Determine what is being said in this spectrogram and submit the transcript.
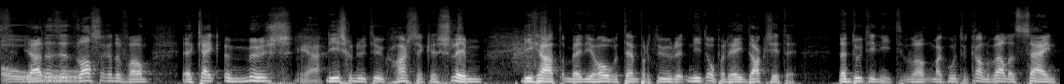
oh. Ja, dat is het lastige ervan. Eh, kijk, een mus, Ja. die is natuurlijk hartstikke slim. Die gaat bij die hoge temperaturen niet op een heet dak zitten. Dat doet hij niet. Want, maar goed, het kan wel eens zijn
